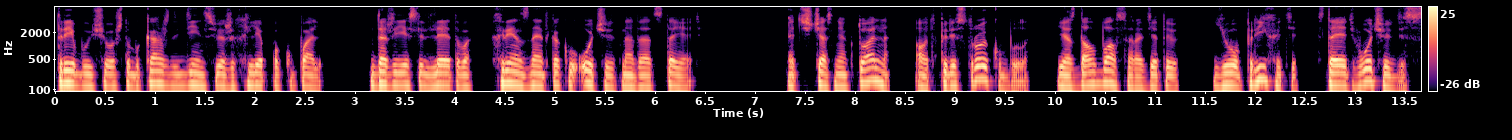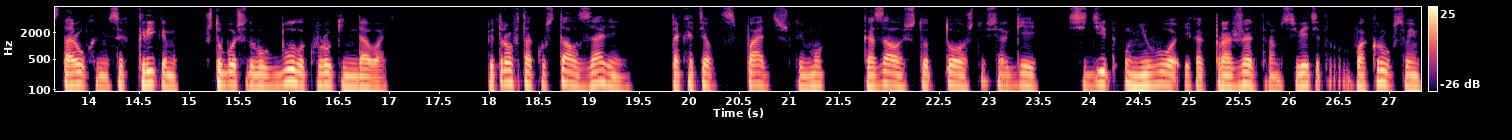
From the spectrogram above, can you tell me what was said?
требующего, чтобы каждый день свежий хлеб покупали даже если для этого хрен знает, какую очередь надо отстоять. Это сейчас не актуально, а вот перестройку было. Я сдолбался ради этой его прихоти стоять в очереди с старухами, с их криками, что больше двух булок в руки не давать. Петров так устал за день, так хотел спать, что ему казалось, что то, что Сергей сидит у него и как прожектором светит вокруг своим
